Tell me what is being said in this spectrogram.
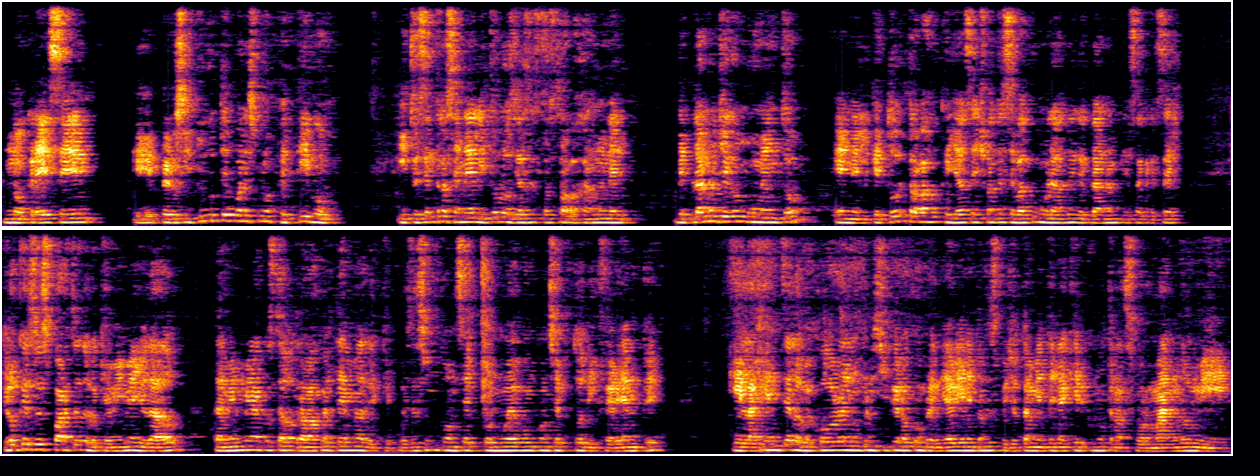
no crece, Eh, pero si tú te pones un objetivo y te centras en él y todos los días estás trabajando en él, de plano llega un momento en el que todo el trabajo que ya has hecho antes se va acumulando y de plano empieza a crecer. Creo que eso es parte de lo que a mí me ha ayudado. También me ha costado trabajo el tema de que pues es un concepto nuevo, un concepto diferente, que la gente a lo mejor en un principio no comprendía bien, entonces pues yo también tenía que ir como transformando mi...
